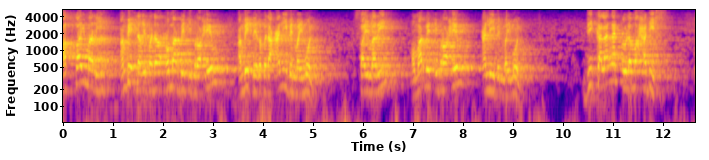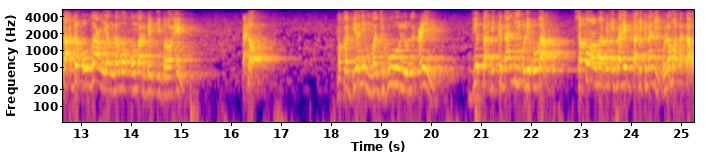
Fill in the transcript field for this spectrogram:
As-Saymari ambil daripada Umar bin Ibrahim, ambil daripada Ali bin Maimun. Saymari, Umar bin Ibrahim, Ali bin Maimun. Di kalangan ulama hadis, tak ada orang yang nama Umar bin Ibrahim. Tak ada. Maka dia ni majhulul ain. Dia tak dikenali oleh orang. Siapa Umar bin Ibrahim tak dikenali? Ulama tak tahu.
